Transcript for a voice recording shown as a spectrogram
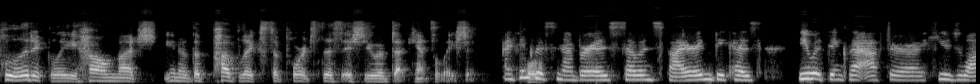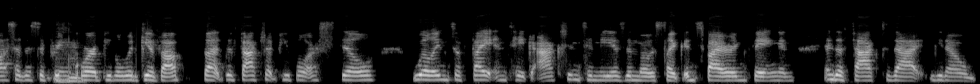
politically how much you know the public supports this issue of debt cancellation. I think this number is so inspiring because you would think that after a huge loss at the supreme mm-hmm. court people would give up but the fact that people are still willing to fight and take action to me is the most like inspiring thing. And and the fact that you know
